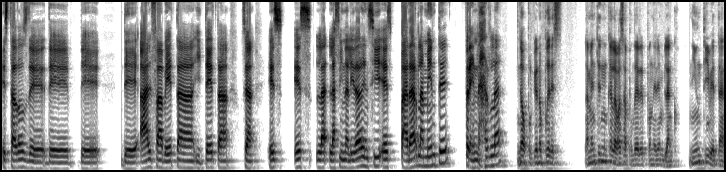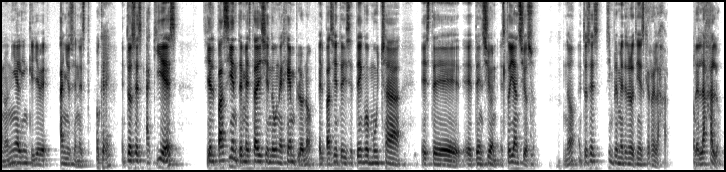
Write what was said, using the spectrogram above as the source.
estados de, de, de, alfa, beta y teta, o sea, es, es la, la, finalidad en sí es parar la mente, frenarla. No, porque no puedes. La mente nunca la vas a poder poner en blanco, ni un tibetano, ni alguien que lleve años en esto. Ok. Entonces, aquí es, si el paciente me está diciendo un ejemplo, ¿no? El paciente dice, tengo mucha este, eh, tensión, estoy ansioso, ¿no? Entonces simplemente lo tienes que relajar. Relájalo.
